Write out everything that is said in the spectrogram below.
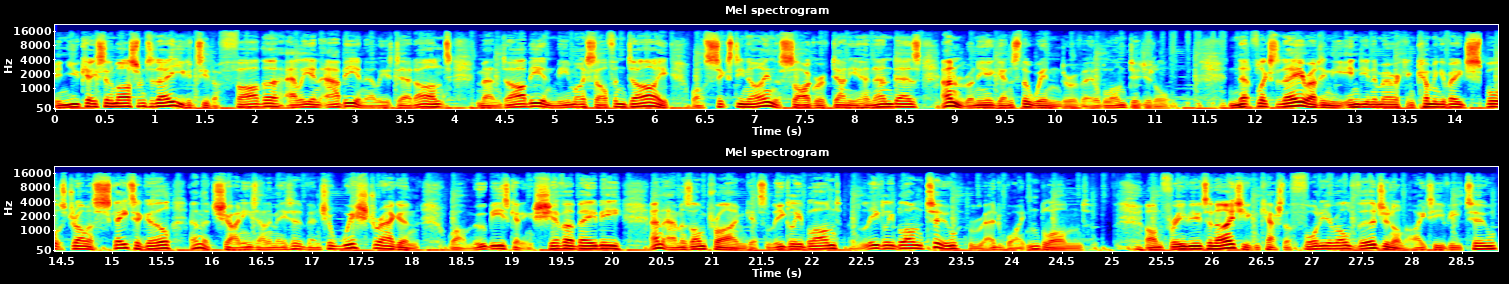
In UK cinemas from today, you can see The Father, Ellie and Abby and Ellie's dead aunt, Mandarby and Me, Myself and Di, while 69, The Saga of Danny Hernandez, and Running Against the Wind are available on digital. Netflix today are adding the Indian American coming of age sports drama Skater Girl and the Chinese animated adventure Wish Dragon, while Mubi's getting Shiva Baby, and Amazon Prime gets Legally Blonde and Legally Blonde 2 Red, White and Blonde. On Freeview tonight, you can catch The 40 Year Old Virgin on ITV2,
